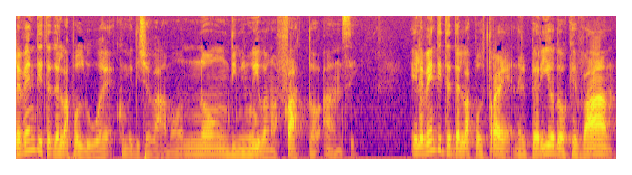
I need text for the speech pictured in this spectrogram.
Le vendite dell'Apple II, come dicevamo, non diminuivano affatto, anzi. E le vendite dell'Apple III nel periodo che va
